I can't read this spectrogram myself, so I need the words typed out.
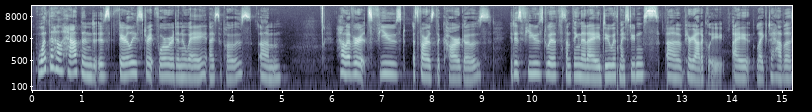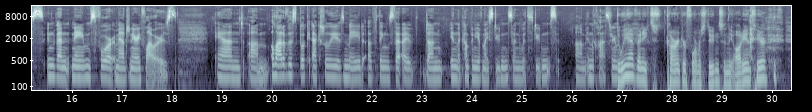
what the hell happened is fairly straightforward in a way, I suppose. Um, however, it's fused as far as the car goes. It is fused with something that I do with my students uh, periodically. I like to have us invent names for imaginary flowers. And um, a lot of this book actually is made of things that I've done in the company of my students and with students um, in the classroom. Do we have any current or former students in the audience here?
